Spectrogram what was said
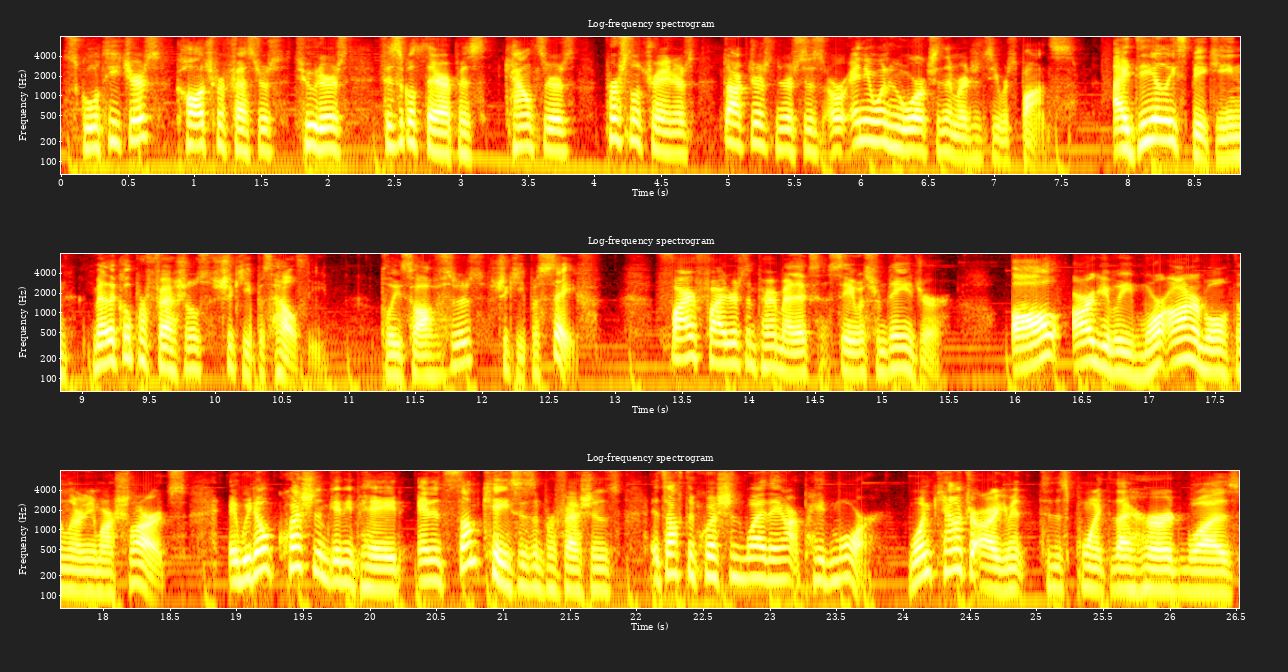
School teachers, college professors, tutors, physical therapists, counselors, personal trainers, doctors, nurses, or anyone who works in emergency response. Ideally speaking, medical professionals should keep us healthy. Police officers should keep us safe firefighters and paramedics save us from danger. All arguably more honorable than learning martial arts. And we don't question them getting paid, and in some cases and professions, it's often questioned why they aren't paid more. One counter argument to this point that I heard was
